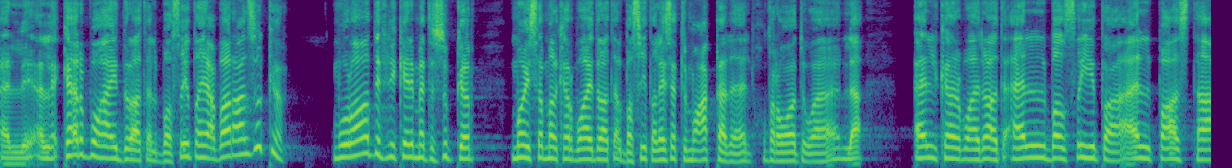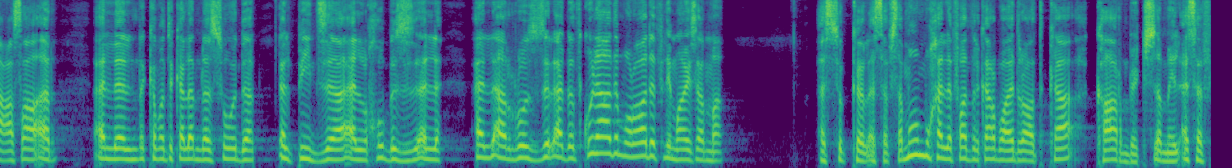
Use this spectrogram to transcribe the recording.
ال... الكربوهيدرات البسيطة هي عبارة عن سكر. مرادف لكلمة السكر ما يسمى الكربوهيدرات البسيطة ليست المعقدة الخضروات ولا الكربوهيدرات البسيطة الباستا عصائر كما تكلمنا السودا البيتزا الخبز الرز الأبيض كل هذا مرادف لما يسمى السكر للأسف سموه مخلفات الكربوهيدرات كاربج سمي للأسف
